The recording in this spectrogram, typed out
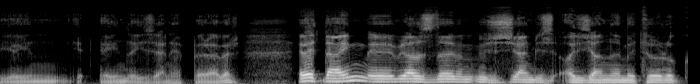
yayın yayındayız yani hep beraber. Evet Naim e, biraz da müzisyen biz Ali Can'la meteorolog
